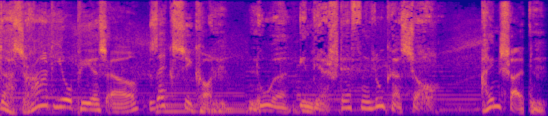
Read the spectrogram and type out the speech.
Das Radio PSR Sexikon. Nur in der Steffen Lukas Show. Einschalten.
